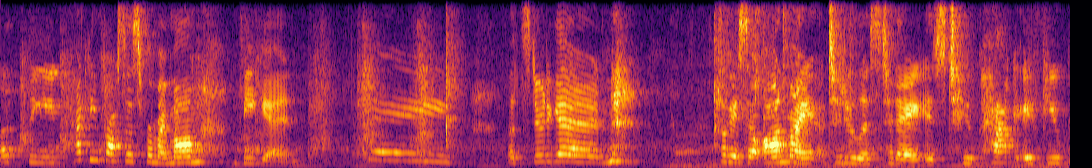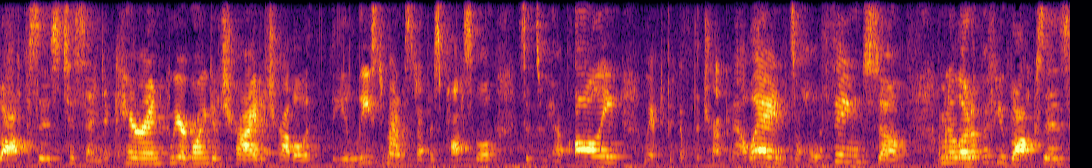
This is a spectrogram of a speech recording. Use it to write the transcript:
let the packing process for my mom begin. Let's do it again. Okay, so on my to-do list today is to pack a few boxes to send to Karen. We are going to try to travel with the least amount of stuff as possible since we have Ollie. We have to pick up the truck in LA and it's a whole thing. So I'm gonna load up a few boxes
